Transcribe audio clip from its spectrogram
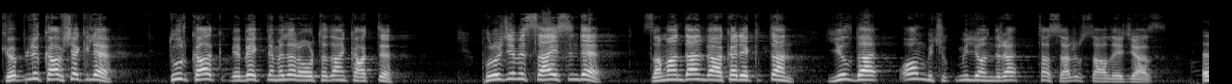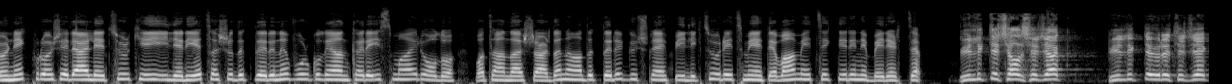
Köprülü kavşak ile dur kalk ve beklemeler ortadan kalktı. Projemiz sayesinde zamandan ve akaryakıttan yılda 10,5 milyon lira tasarruf sağlayacağız. Örnek projelerle Türkiye'yi ileriye taşıdıklarını vurgulayan Kara İsmailoğlu, vatandaşlardan aldıkları güçle birlikte üretmeye devam ettiklerini belirtti. Birlikte çalışacak, birlikte üretecek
